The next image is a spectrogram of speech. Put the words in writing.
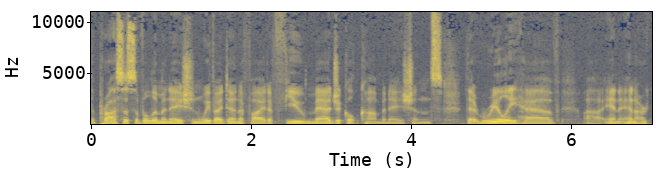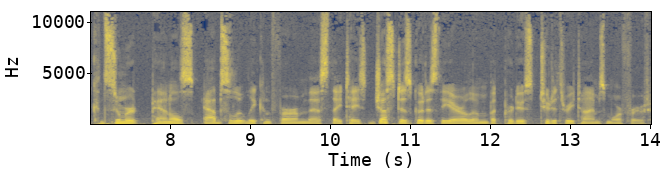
the process of elimination, we've identified a few magical combinations that really have, uh, and, and our consumer panels absolutely confirm this. They taste just as good as the heirloom, but produce two to three times more fruit.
